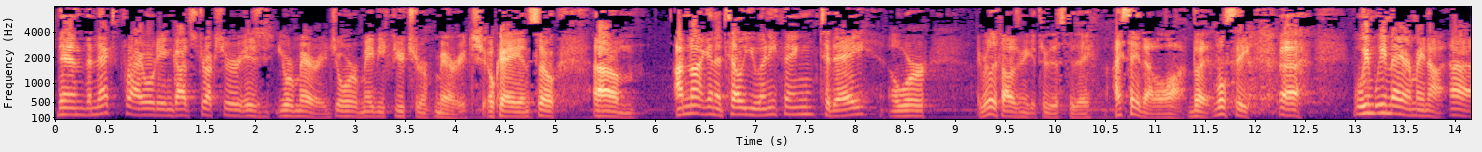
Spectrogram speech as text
then the next priority in God's structure is your marriage or maybe future marriage, okay? And so, um, I'm not going to tell you anything today, or I really thought I was going to get through this today. I say that a lot, but we'll see. Uh, we, we may or may not. Uh,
